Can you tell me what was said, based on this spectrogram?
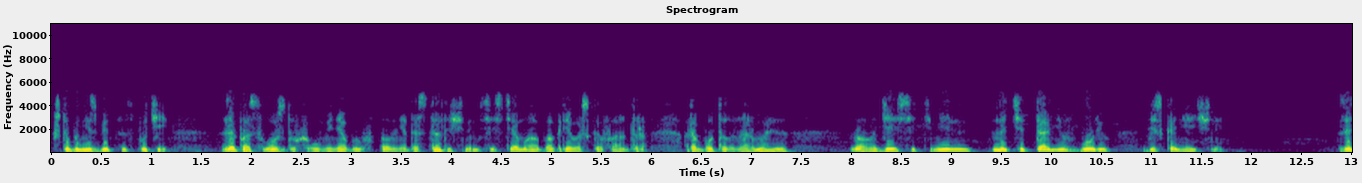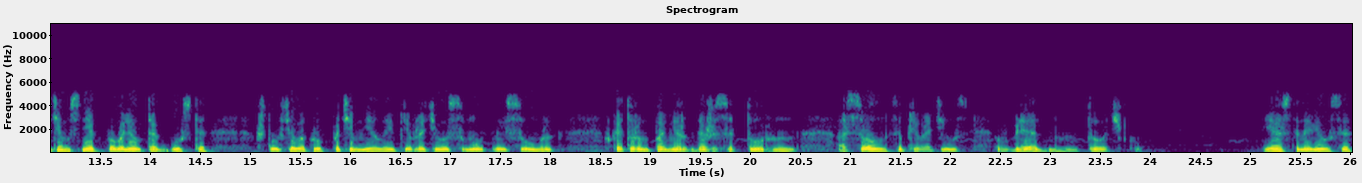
чтобы не сбиться с пути. Запас воздуха у меня был вполне достаточным, система обогрева скафандра работала нормально, но 10 миль на «Титане» в бурю бесконечны. Затем снег повалил так густо, что все вокруг потемнело и превратилось в мутный сумрак, в котором померк даже Сатурн, а солнце превратилось в бледную точку. Я остановился,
